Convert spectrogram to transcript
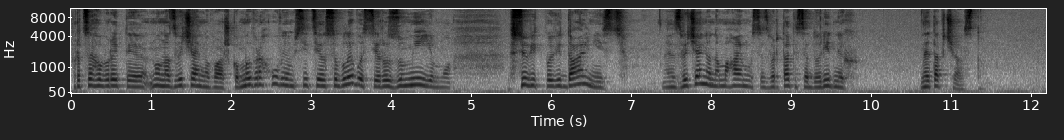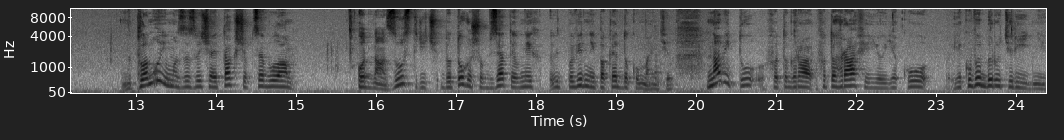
про це говорити ну, надзвичайно важко. Ми враховуємо всі ці особливості, розуміємо всю відповідальність. Е, Звичайно, намагаємося звертатися до рідних не так часто. Плануємо зазвичай так, щоб це була одна зустріч до того, щоб взяти в них відповідний пакет документів. Навіть ту фотогра- фотографію, яку, яку виберуть рідні,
